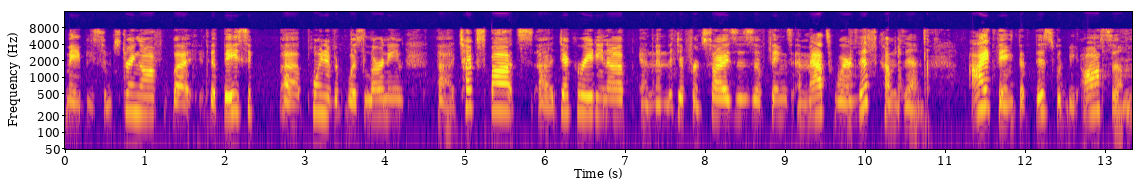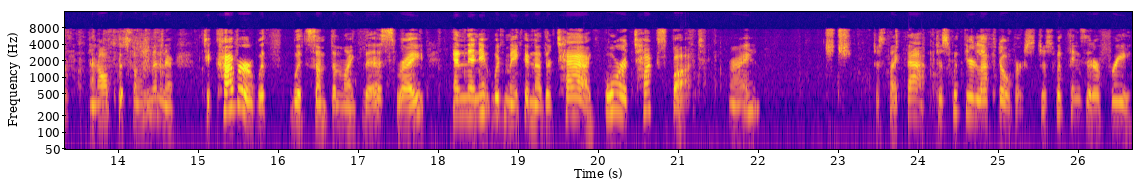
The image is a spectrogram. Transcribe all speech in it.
maybe some string off, but the basic uh, point of it was learning uh, tuck spots, uh, decorating up, and then the different sizes of things. And that's where this comes in. I think that this would be awesome, and I'll put some in there, to cover with, with something like this, right? And then it would make another tag or a tuck spot, right? Just like that, just with your leftovers, just with things that are free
